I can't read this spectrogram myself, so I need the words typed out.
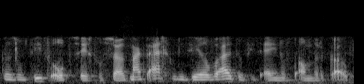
consumptief opzicht of zo. Het maakt eigenlijk niet heel veel uit of je het een of het andere koopt.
